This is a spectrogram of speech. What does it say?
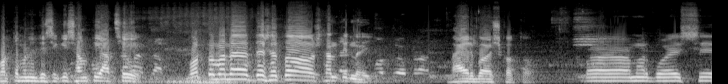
বর্তমানে দেশে কি শান্তি আছে? বর্তমানে দেশে তো শান্তি নাই। ভাইয়ের বয়স কত? আমার বয়সে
